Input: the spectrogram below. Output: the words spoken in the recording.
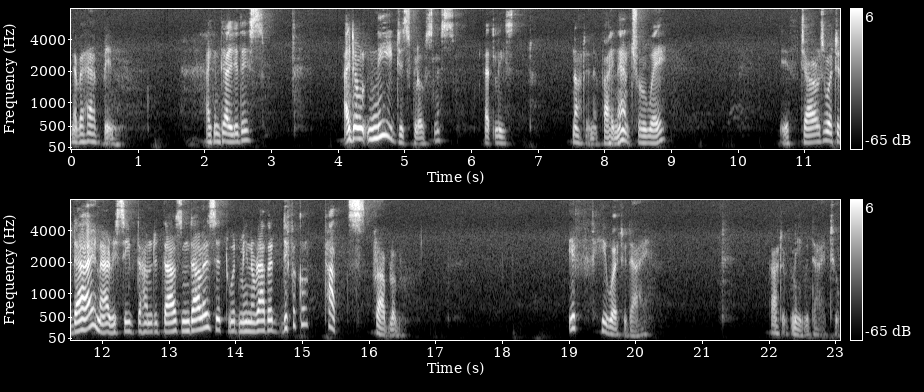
Never have been. I can tell you this. I don't need his closeness, at least not in a financial way. If Charles were to die and I received a hundred thousand dollars, it would mean a rather difficult tax problem. If he were to die, part of me would die too.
